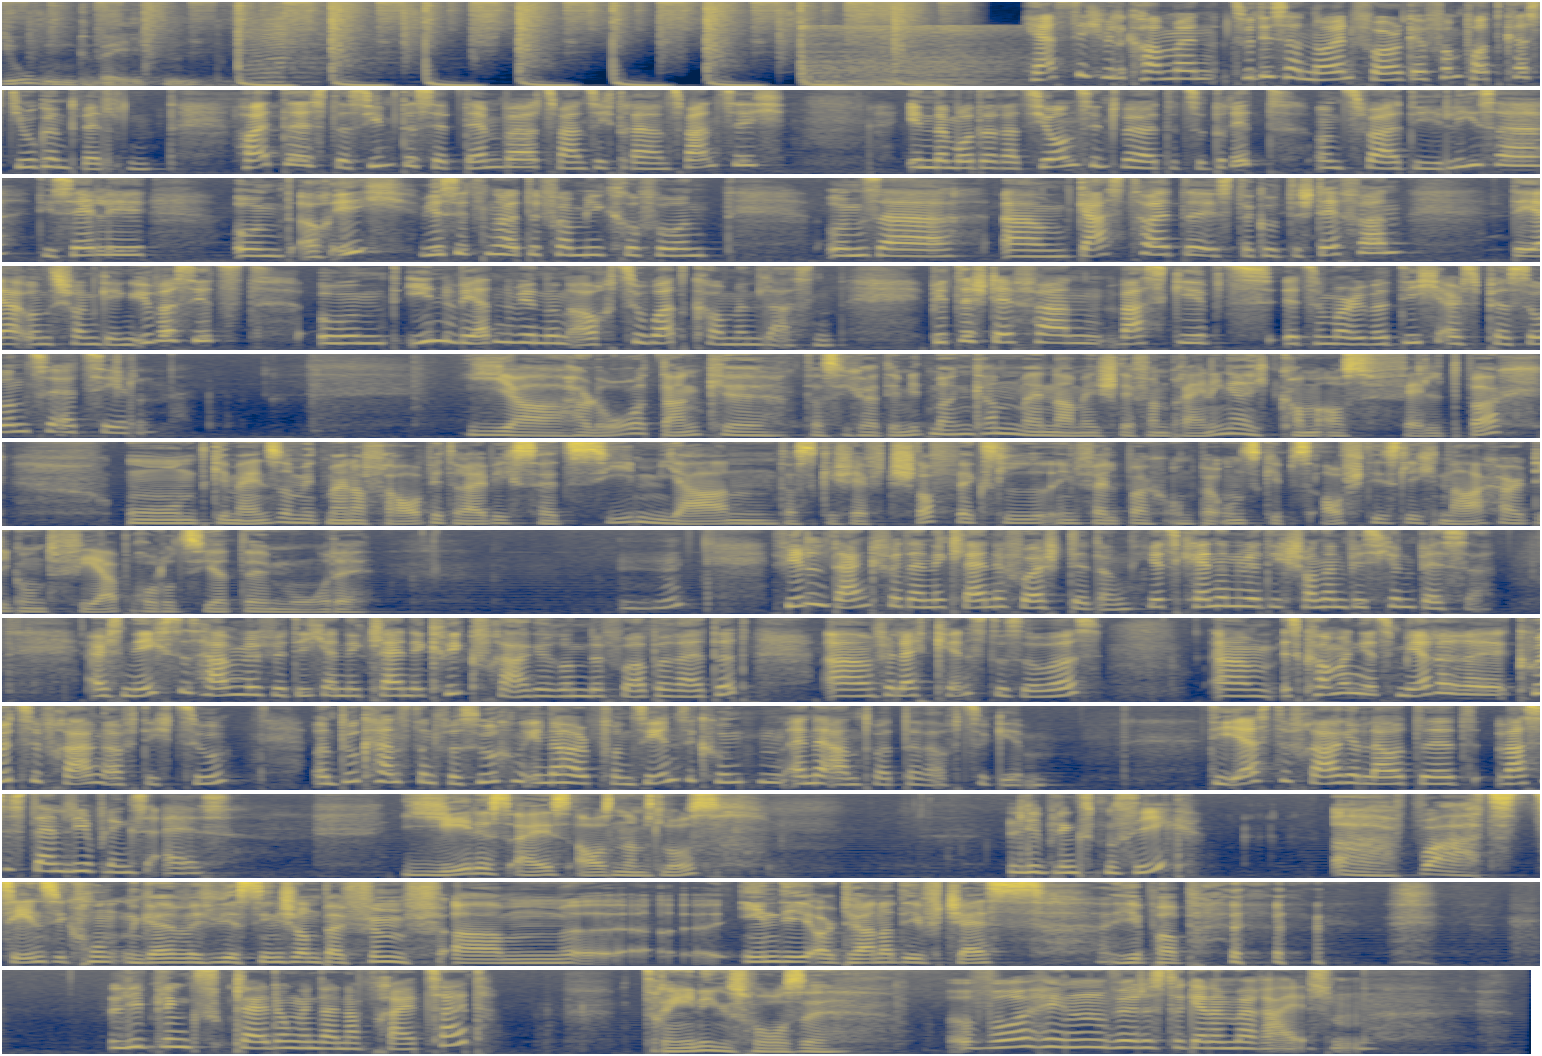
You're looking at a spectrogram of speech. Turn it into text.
Jugendwelten. Herzlich willkommen zu dieser neuen Folge vom Podcast Jugendwelten. Heute ist der 7. September 2023. In der Moderation sind wir heute zu dritt, und zwar die Lisa, die Sally und auch ich. Wir sitzen heute vor dem Mikrofon. Unser ähm, Gast heute ist der gute Stefan, der uns schon gegenüber sitzt und ihn werden wir nun auch zu Wort kommen lassen. Bitte Stefan, was gibt's jetzt einmal über dich als Person zu erzählen? Ja, hallo, danke, dass ich heute mitmachen kann. Mein Name ist Stefan Breininger, ich komme aus Feldbach und gemeinsam mit meiner Frau betreibe ich seit sieben Jahren das Geschäft Stoffwechsel in Feldbach und bei uns gibt es ausschließlich nachhaltig und fair produzierte Mode. Mhm. Vielen Dank für deine kleine Vorstellung. Jetzt kennen wir dich schon ein bisschen besser. Als nächstes haben wir für dich eine kleine Quick-Fragerunde vorbereitet. Ähm, vielleicht kennst du sowas. Ähm, es kommen jetzt mehrere kurze Fragen auf dich zu und du kannst dann versuchen, innerhalb von 10 Sekunden eine Antwort darauf zu geben. Die erste Frage lautet, was ist dein Lieblingseis? Jedes Eis ausnahmslos. Lieblingsmusik? Ah, boah, 10 Sekunden, gell? wir sind schon bei 5. Ähm, Indie, Alternative, Jazz, Hip-Hop. Lieblingskleidung in deiner Freizeit? Trainingshose. Wohin würdest du gerne mal reisen?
